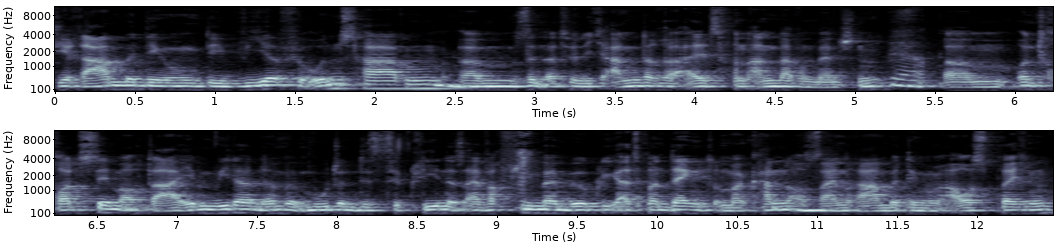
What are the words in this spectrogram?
die Rahmenbedingungen, die wir für uns haben, mhm. ähm, sind natürlich andere als von anderen Menschen. Ja. Ähm, und trotzdem auch da eben wieder ne, mit Mut und Disziplin ist einfach viel mehr möglich, als man denkt. Und man kann aus mhm. seinen Rahmenbedingungen ausbrechen.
